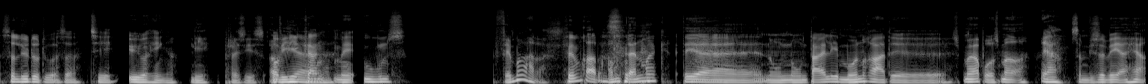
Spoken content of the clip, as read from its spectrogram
så lytter du altså til Ørehænger. Lige præcis. Og, og vi er i gang med ugens Femretters. Femretter. Om Danmark. Det er nogle, nogle dejlige mundrette øh, smørbrødsmadder, Ja, som vi serverer her.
